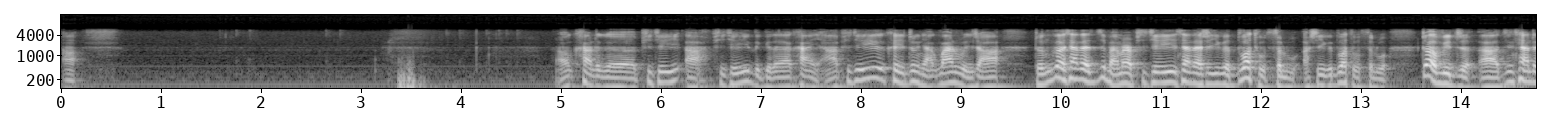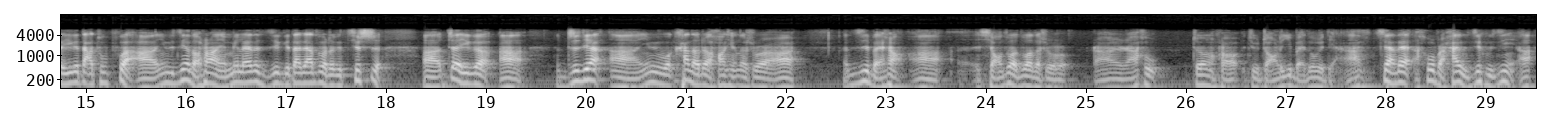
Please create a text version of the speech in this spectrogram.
啊。然后看这个 PTA 啊，PTA 的给大家看一眼啊，PTA 可以重点关注一下啊。整个现在基本面 PTA 现在是一个多头思路啊，是一个多头思路。这个位置啊，今天这一个大突破啊，因为今天早上也没来得及给大家做这个提示啊，这一个啊，直接啊，因为我看到这个行情的时候啊，基本上啊，想做多的时候，然然后正好就涨了一百多个点啊，现在后边还有机会进啊。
